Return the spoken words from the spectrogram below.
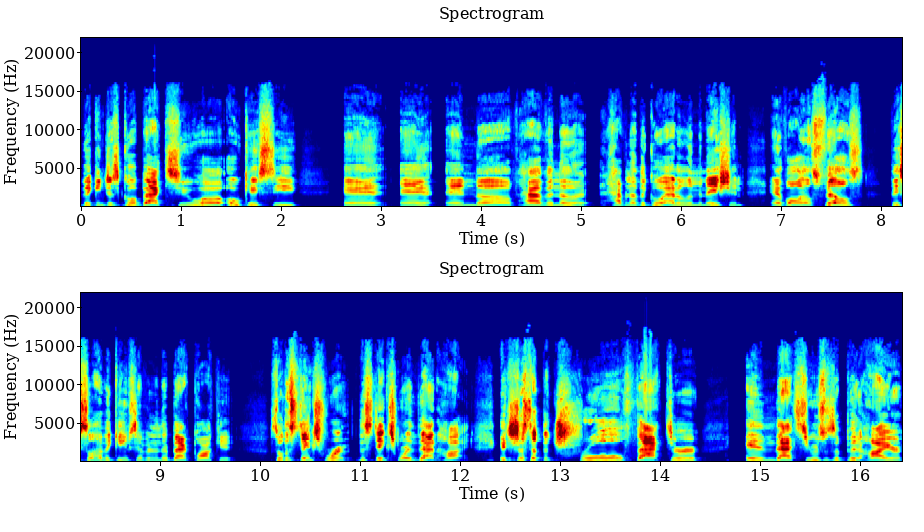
They can just go back to uh, OKC and and and uh, have another have another go at elimination. And if all else fails, they still have a game seven in their back pocket. So the stakes were the stakes weren't that high. It's just that the troll factor in that series was a bit higher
